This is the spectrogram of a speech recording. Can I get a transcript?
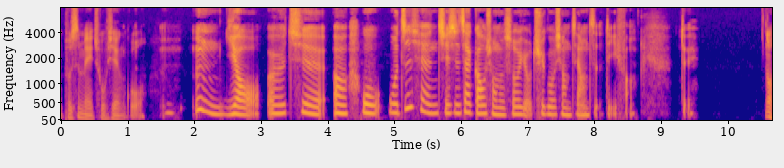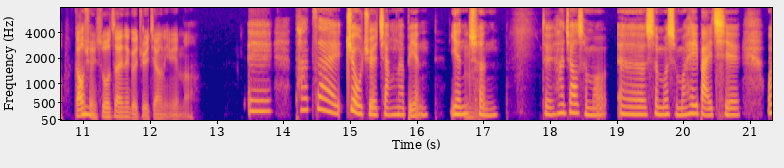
不是没出现过。嗯。嗯，有，而且，嗯、呃，我我之前其实，在高雄的时候有去过像这样子的地方，对。哦，高雄说在那个绝江里面吗？诶、嗯欸，他在旧绝江那边，盐城，嗯、对，他叫什么？呃，什么什么黑白切？我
